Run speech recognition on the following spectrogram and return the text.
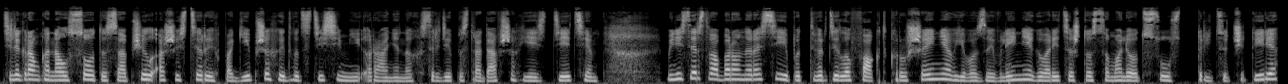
Телеграм-канал Сота сообщил о шестерых погибших и 27 раненых. Среди пострадавших есть дети. Министерство обороны России подтвердило факт крушения. В его заявлении говорится, что самолет Су-34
